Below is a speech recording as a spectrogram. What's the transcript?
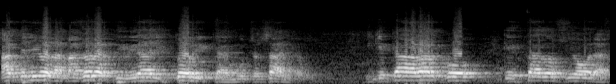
ha tenido la mayor actividad histórica en muchos años, y que cada barco que está 12 horas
